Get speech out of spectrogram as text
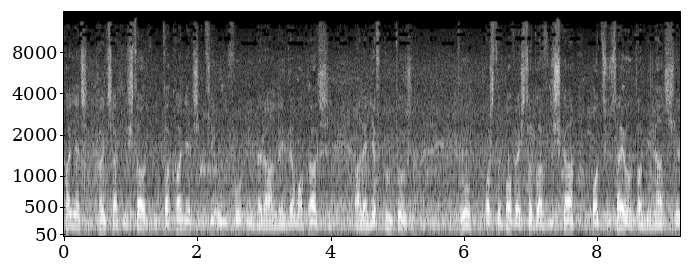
Koniec końca historii to koniec triumfu liberalnej demokracji, ale nie w kulturze. Tu postępowe środowiska odrzucają dominację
